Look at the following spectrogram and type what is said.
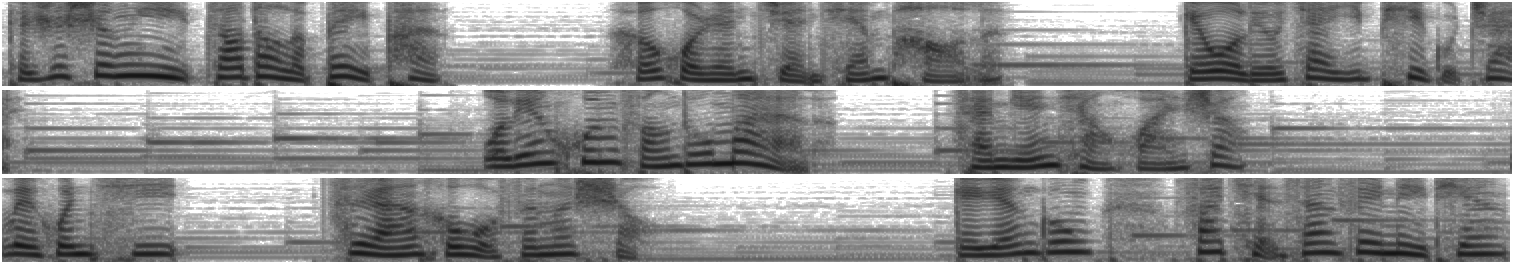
可是生意遭到了背叛，合伙人卷钱跑了，给我留下一屁股债。我连婚房都卖了，才勉强还上。未婚妻。自然和我分了手。给员工发遣散费那天，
